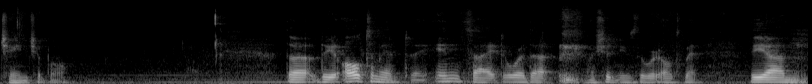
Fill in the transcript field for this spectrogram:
changeable. The, the ultimate insight, or the, I shouldn't use the word ultimate, the, um,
